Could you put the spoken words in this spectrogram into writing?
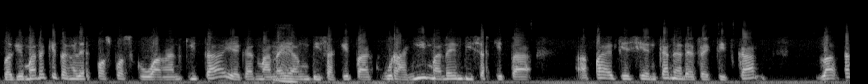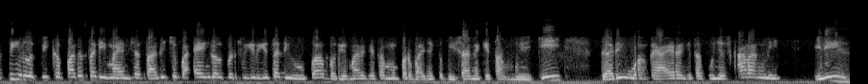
bagaimana kita ngelihat pos-pos keuangan kita ya kan mana Ya. yang bisa kita kurangi, mana yang bisa kita apa efisienkan dan efektifkan. Lah, tapi lebih kepada tadi mindset tadi coba angle berpikir kita diubah bagaimana kita memperbanyak kebisaan yang kita miliki dari uang THR yang kita punya sekarang nih. Ini Ya.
